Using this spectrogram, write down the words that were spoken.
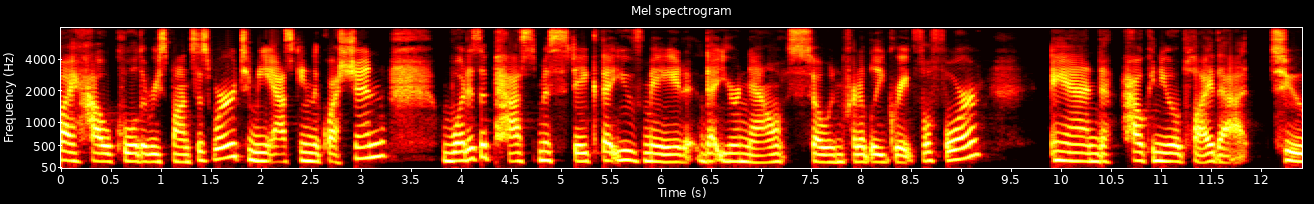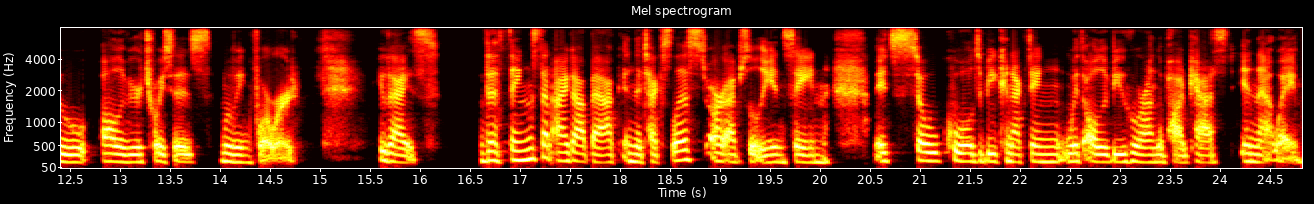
by how cool the responses were to me asking the question, what is a past mistake that you've made that you're now so incredibly grateful for? And how can you apply that to all of your choices moving forward? You guys, the things that I got back in the text list are absolutely insane. It's so cool to be connecting with all of you who are on the podcast in that way.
